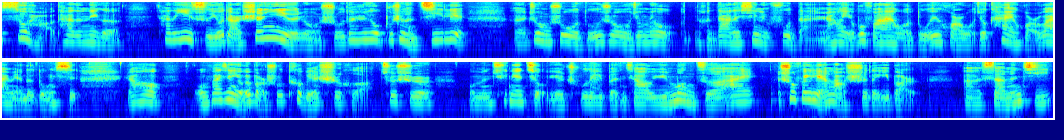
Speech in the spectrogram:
最好它的那个它的意思有点深意的这种书，但是又不是很激烈。呃，这种书我读的时候，我就没有很大的心理负担，然后也不妨碍我读一会儿，我就看一会儿外面的东西。然后我发现有一本书特别适合，就是我们去年九月出的一本叫《云梦泽哀》，舒飞莲老师的一本呃散文集。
